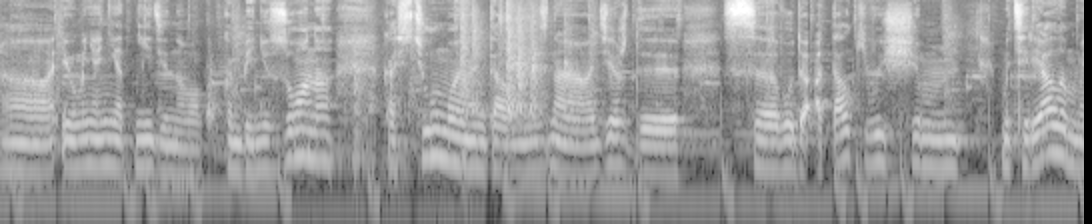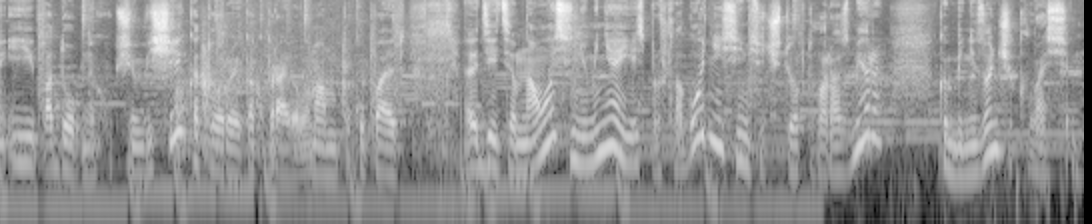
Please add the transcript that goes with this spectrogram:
А, и у меня нет ни единого комбинезона, костюма, там, не знаю, одежды с водоотталкивающим материалом и подобных, в общем, вещей, которые, как правило, мама покупает э, детям на осень. У меня есть прошлогодний 74 размера комбинезончик классе.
